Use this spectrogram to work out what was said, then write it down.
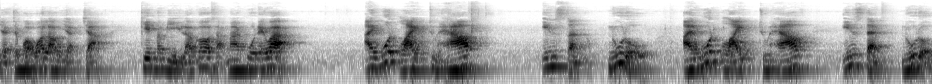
อยากจะบอกว่าเราอยากจะกินบะหมี่แล้วก็สามารถพูดได้ว่า I would like to have instant noodle I would like to have instant noodle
